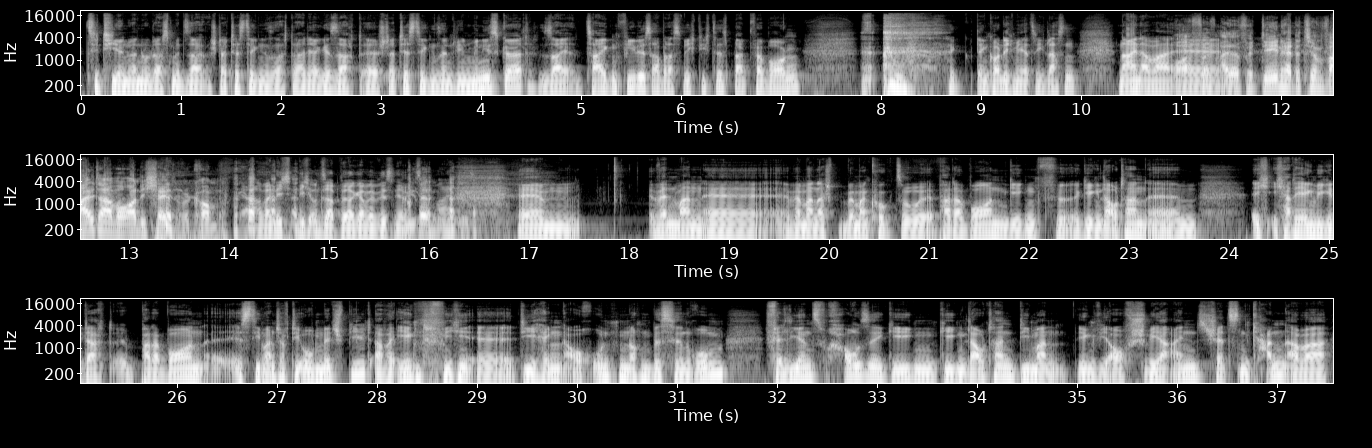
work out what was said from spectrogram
zitieren, wenn du das mit Sa Statistiken sagst. Da hat er gesagt, äh, Statistiken sind wie ein Miniskirt, sei, zeigen vieles, aber das Wichtigste bleibt verborgen. den konnte ich mir jetzt nicht lassen. Nein, aber. Boah, für, äh, also für den hätte Tim Walter aber ordentlich Schelte bekommen. Ja, aber nicht, nicht unser Burger, wir wissen ja, wie es gemeint ist. ähm, wenn man, äh, wenn man das, wenn man guckt, so Paderborn gegen, gegen Lautern, ähm, ich, ich hatte irgendwie gedacht, äh, Paderborn äh, ist die Mannschaft, die oben mitspielt, aber irgendwie, äh, die hängen auch unten noch ein bisschen rum, verlieren zu Hause gegen, gegen Lautern, die man irgendwie auch schwer einschätzen kann, aber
